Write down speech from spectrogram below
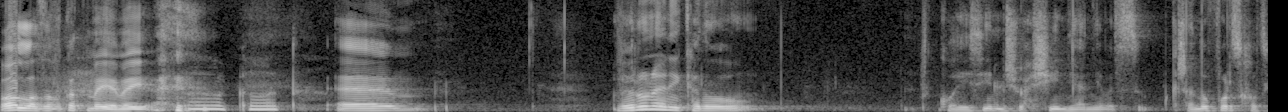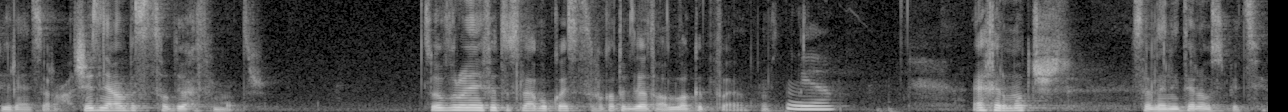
والله صفقات 100 100 آه جاد فيرونا يعني كانوا كويسين مش وحشين يعني بس كانش عندهم فرص خطيره يعني صراحة شيزني عمل بس تصدي واحد في الماتش بس هو فيرونا يعني فيتوس لعبوا كويس الصفقات الجديده اتعلقت ف اخر ماتش سالانيتانا وسبيتسيا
